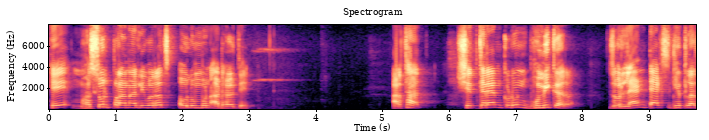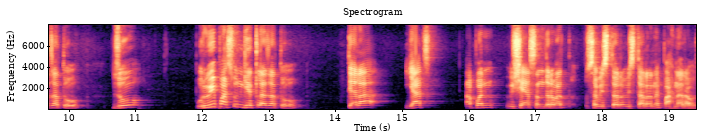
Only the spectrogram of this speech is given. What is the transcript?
हे महसूल प्रणालीवरच अवलंबून आढळते. अर्थात शेतकऱ्यांकडून भूमिकर जो लँड टॅक्स घेतला जातो जो पूर्वीपासून घेतला जातो त्याला याच आपण विषयासंदर्भात सविस्तर विस्ताराने पाहणार आहोत.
